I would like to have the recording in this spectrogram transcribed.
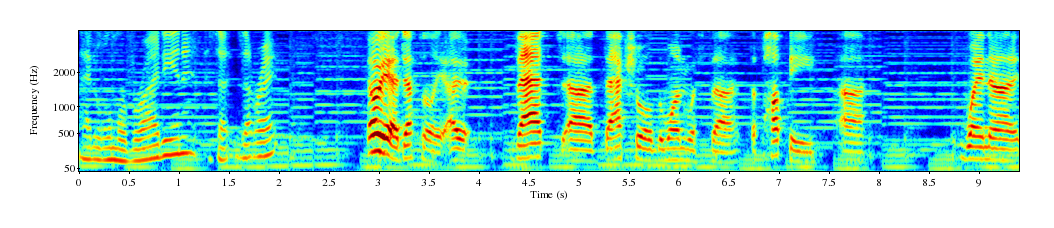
had a little more variety in it. Is that is that right? Oh yeah, definitely. I, that uh, the actual the one with the the puppy. Uh, when uh,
